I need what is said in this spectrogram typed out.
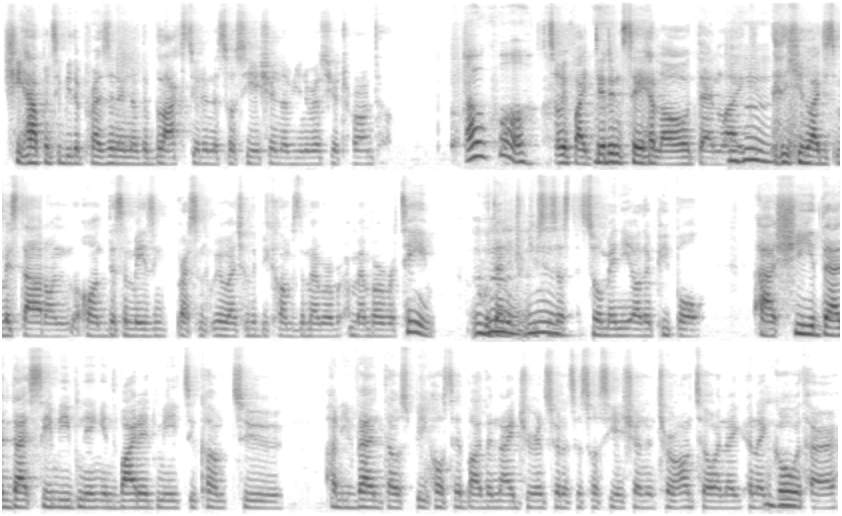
she happened to be the president of the Black Student Association of University of Toronto. Oh cool So if I didn't say hello, then like Mhm. you know I just missed out on on this amazing person who eventually becomes the member a member of our team who then Mhm. introduces Mhm. us to so many other people. Uh, she then that same evening invited me to come to an event that was being hosted by the Nigerian Students Association in Toronto, and I and I go Mhm. with her.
